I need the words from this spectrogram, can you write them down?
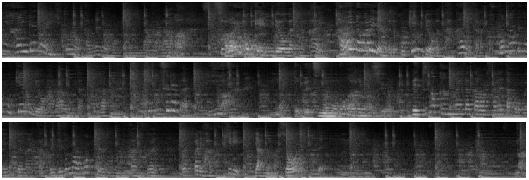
に入れない人のための保険だからあすごく保険料が高い。払いが悪いじゃなくて保険料が高いからここまでの保険料を払うんだったら貯金すればいいじゃない。もっと別のものがありますよ、別の考え方をされた方がいいんじゃないかって自分が思ってるものに関してはやっぱりはっきりやめましょうって、はい、うん。なる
